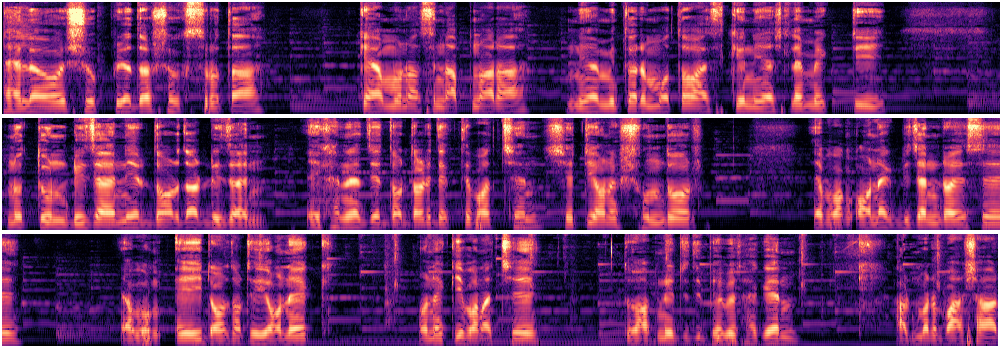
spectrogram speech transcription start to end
হ্যালো, সুপ্রিয় দর্শক শ্রোতা, কেমন আছেন আপনারা? নিয়মিতর মতো আজকে নিয়ে আসলাম একটি নতুন ডিজাইনের দরজার ডিজাইন। এখানে যে দরজাটি দেখতে পাচ্ছেন, সেটি অনেক সুন্দর এবং অনেক ডিজাইন রয়েছে এবং এই দরজাটি অনেক, অনেকেই বানাচ্ছে। তো আপনি যদি ভেবে থাকেন, আপনার বাসার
